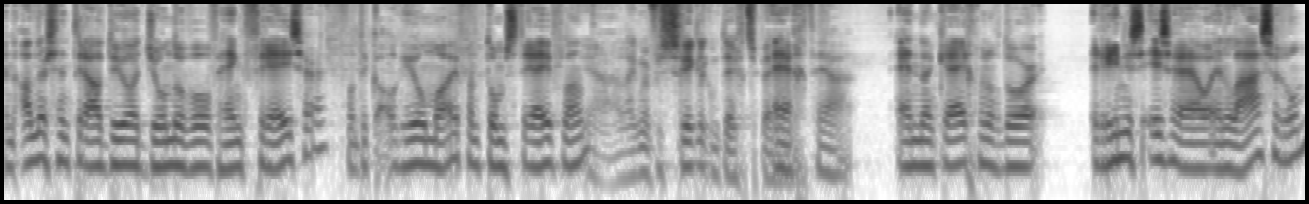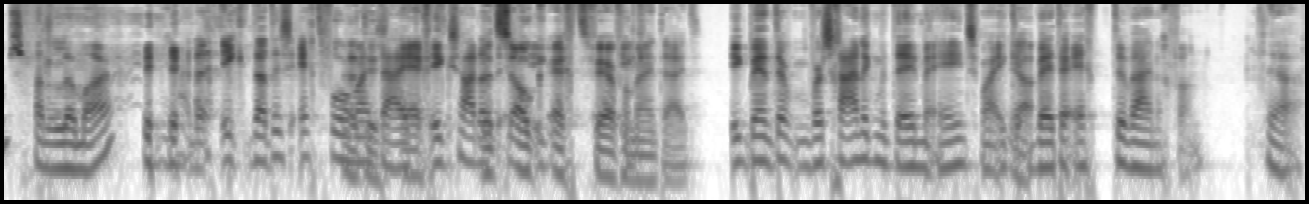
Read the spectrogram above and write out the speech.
een ander centraal duo, John de Wolf, Henk Vrezer. Vond ik ook heel mooi, van Tom Streefland. Ja, lijkt me verschrikkelijk om tegen te spelen. Echt, ja. En dan kregen we nog door Rinus Israël en Lazaroms van Lamar. Ja, dat, ik, dat is echt voor Dat mijn tijd. echt- ik zou dat, dat is ook ik, echt ver van ik- mijn tijd. ik ben het er waarschijnlijk meteen mee eens, maar ik Ja. weet er echt te weinig van. Ja,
